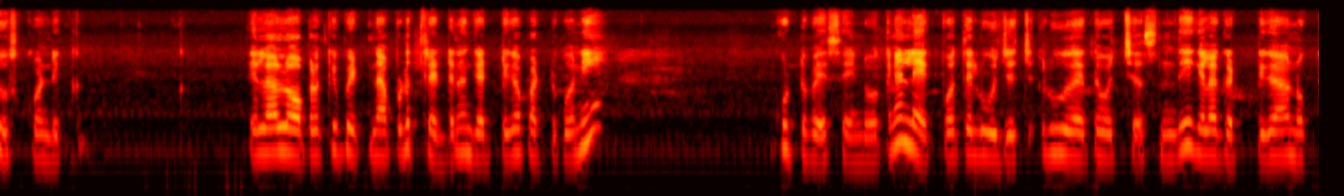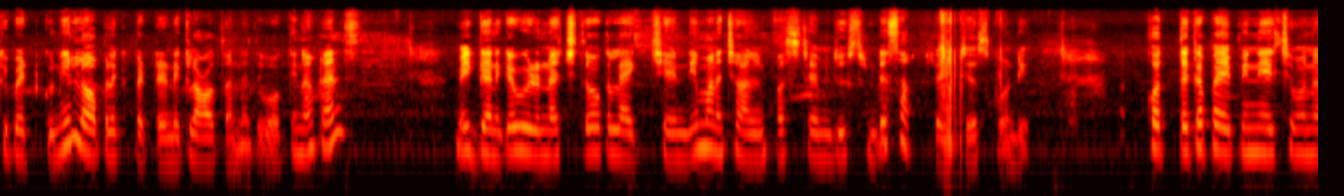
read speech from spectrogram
చూసుకోండి. ఇలా లోపలికి పెట్టినప్పుడు థ్రెడ్ని గట్టిగా పట్టుకొని కుట్టు వేసేయండి ఓకేనా? లేకపోతే లూజ్ లూజ్ అయితే వచ్చేస్తుంది. ఇలా గట్టిగా నొక్కి పెట్టుకుని లోపలికి పెట్టండి క్లాత్ అనేది ఓకేనా ఫ్రెండ్స్? మీకు కనుక వీడియో నచ్చితే ఒక లైక్ చేయండి. మన ఛానల్ ఫస్ట్ టైం చూస్తుంటే సబ్స్క్రైబ్ చేసుకోండి. కొత్తగా పైపింగ్ నేర్చుకున్న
